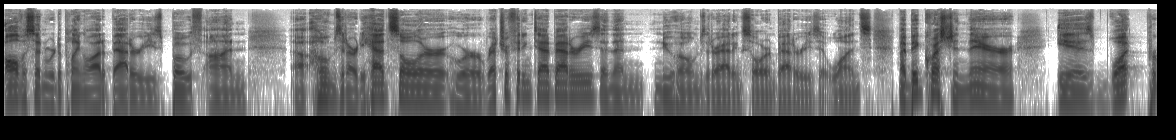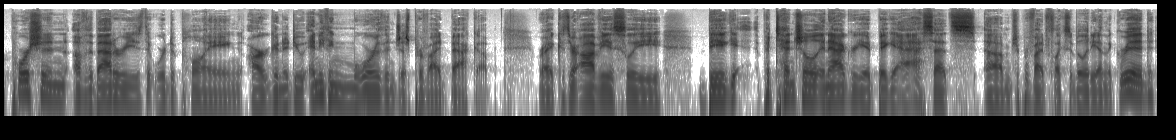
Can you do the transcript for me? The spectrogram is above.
all of a sudden we're deploying a lot of batteries both on uh, homes that already had solar who are retrofitting to add batteries and then new homes that are adding solar and batteries at once. My big question there is what proportion of the batteries that we're deploying are going to do anything more than just provide backup, right? Because they're obviously big potential in aggregate, big assets um, to provide flexibility on the grid,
